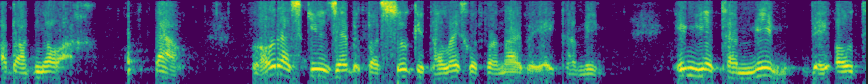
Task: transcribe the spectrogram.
about Noach. Now, והוא להזכיר זה בפסוק התהלך לפניי ויהיה תמים. אם יהיה תמים דעות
